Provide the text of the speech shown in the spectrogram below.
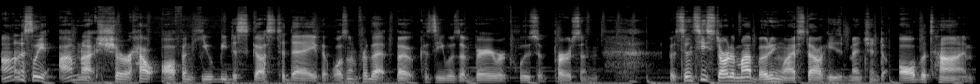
Honestly, I'm not sure how often he would be discussed today if it wasn't for that boat because he was a very reclusive person. But since he started my boating lifestyle, he's mentioned all the time.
